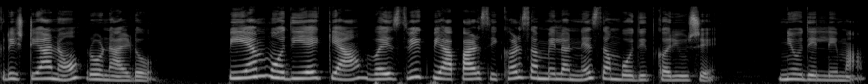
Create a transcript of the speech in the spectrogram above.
ક્રિસ્ટિયાનો રોનાલ્ડો. પીએમ મોદીએ ક્યાં વૈશ્વિક વ્યાપાર શિખર સંમેલનને સંબોધિત કર્યું છે? ન્યૂ દિલ્હીમાં.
